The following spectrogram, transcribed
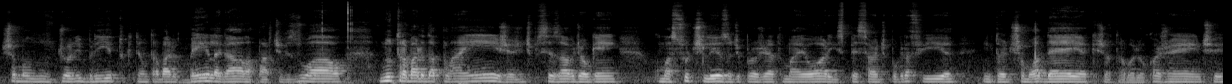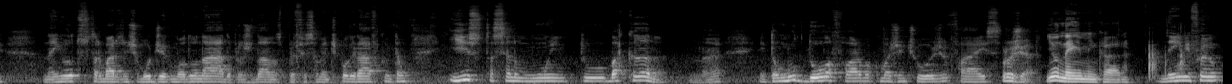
Chamamos o Johnny Brito, que tem um trabalho bem legal na parte visual. No trabalho da Plaenge, a gente precisava de alguém com uma sutileza de projeto maior, em especial em tipografia. Então a gente chamou a Deia, que já trabalhou com a gente. Né? Em outros trabalhos a gente chamou o Diego Maldonado para ajudar no aperfeiçoamento tipográfico. Então isso está sendo muito bacana. Né? Então mudou a forma como a gente hoje faz projeto. E o naming, cara? Naming foi um,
